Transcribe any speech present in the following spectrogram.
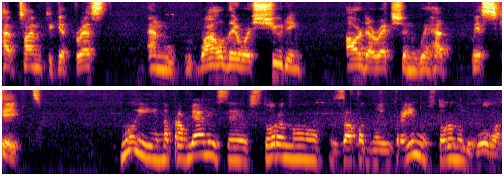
have time to get dressed. And while they were shooting our direction, we had we escaped. Ну и направлялись э, в сторону Западной Украины, в сторону Львова.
